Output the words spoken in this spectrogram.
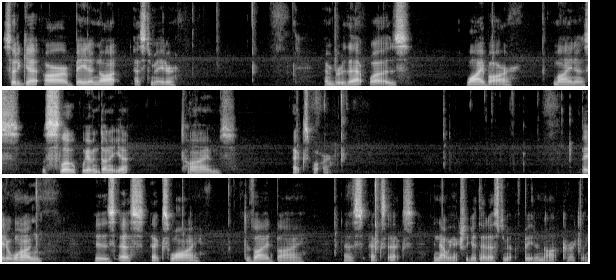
So to get our beta naught estimator, remember that was y bar minus the slope, we haven't done it yet, times x bar. beta 1 is sxy divided by sxx. And now we actually get that estimate of beta naught correctly.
